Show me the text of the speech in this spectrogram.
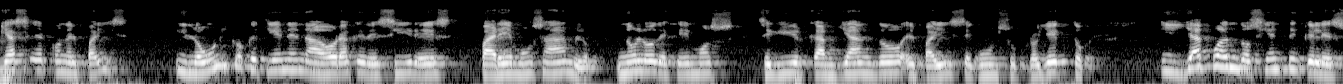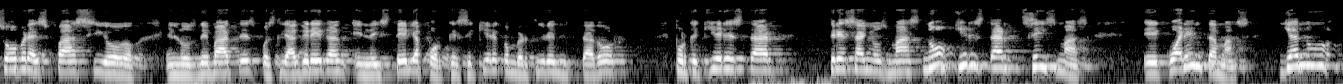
¿Qué hacer con el país? Y lo único que tienen ahora que decir es paremos a AMLO, no lo dejemos seguir cambiando el país según su proyecto y ya cuando sienten que les sobra espacio en los debates, pues le agregan en la histeria porque se quiere convertir en dictador, porque quiere estar tres años más, no, quiere estar seis más, eh, cuarenta más, ya no,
